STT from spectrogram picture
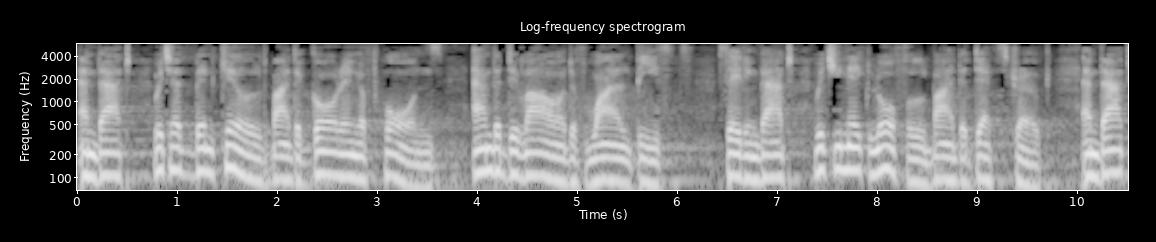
and that which had been killed by the goring of horns, and the devoured of wild beasts, saving that which ye make lawful by the death stroke, and that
